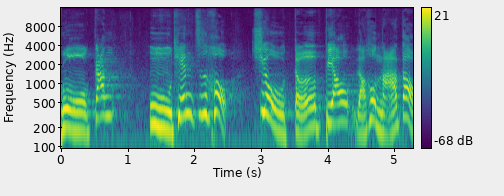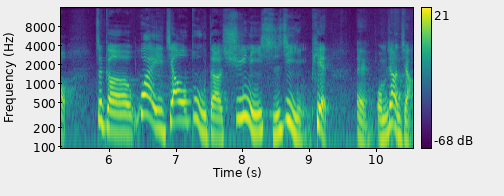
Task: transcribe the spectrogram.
我刚五天之后就得标，然后拿到这个外交部的虚拟实际影片。哎，我们这样讲。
